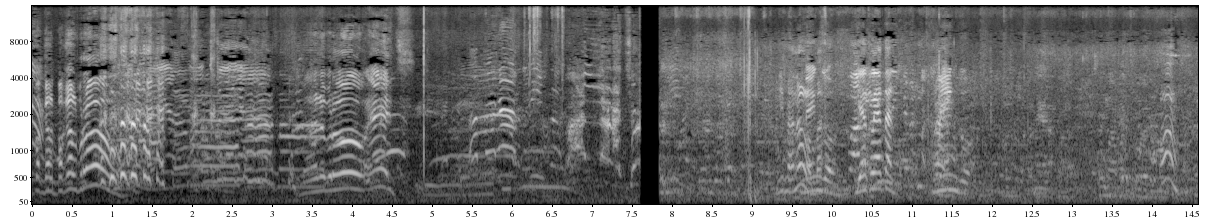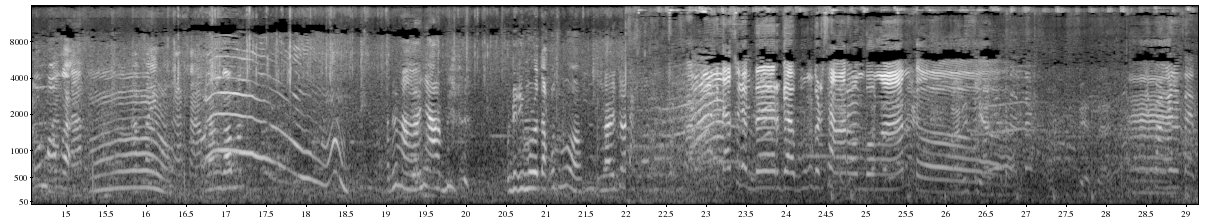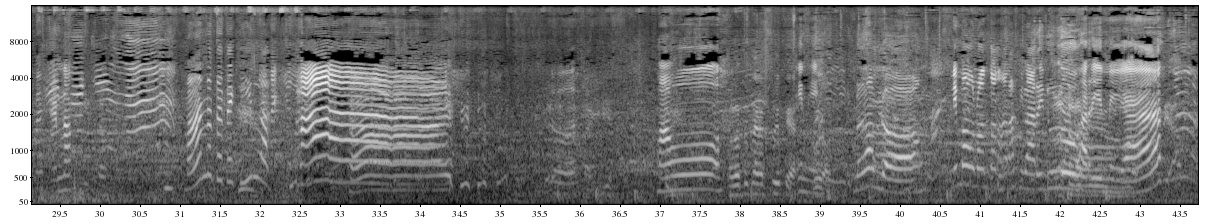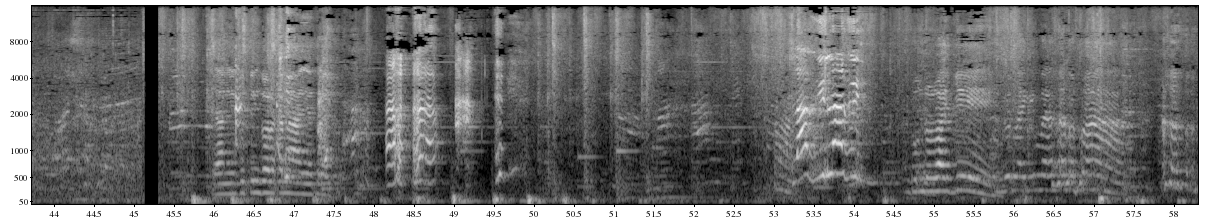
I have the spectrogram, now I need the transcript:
pegal-pegal bro. Mana bro? Eh, Gimana loh, Mango. Biar kelihatan. Mango. Lu mau nggak? Hmm. Mangga mah. Tapi mangganya habis. Udah di mulut aku semua. Nggak itu. Kita sudah bergabung bersama rombongan tuh. Enak. Mana Teteh Gila? Hai. Tuh. Mau Kalau tuh tenis flip ya? ini belum dong. Ini mau nonton Arafi lari dulu hari ini ya. Yang ikutin gorekan aja tuh. Lagi lagi. Mundur lagi. Jadi kalau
